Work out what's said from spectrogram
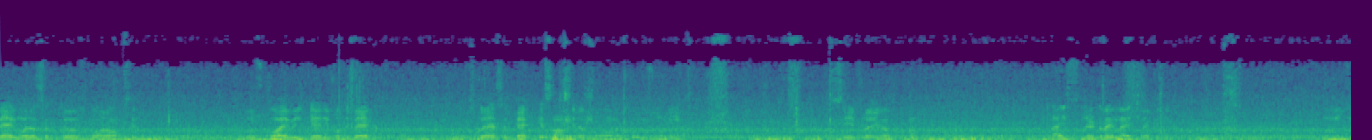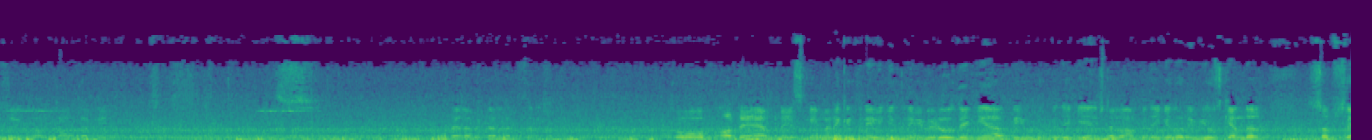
बैग में रख सकते हो उसको आराम से। तो उसको I will carry for the bag उसको ऐसे बैग के सामने रखूँगा मैं थोड़ी सी नहीं सेफ़ रहेगा। नाइस लेटर है। नाइस तो नीचे से डालता हूँ ताकि पहला बेटा लग्जरी तो आते हैं अपने इसके। मैंने कितनी भी जितनी भी वीडियोस देखी हैं, आपकी यूट्यूब पे देखी है इंस्टाग्राम पे देखी है तो रिव्यूज़ के अंदर सबसे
